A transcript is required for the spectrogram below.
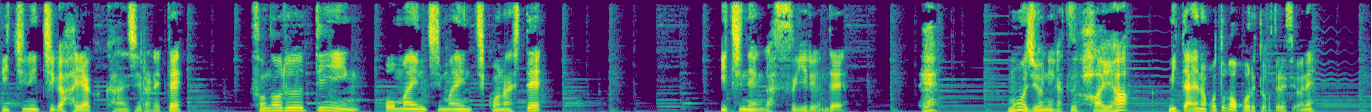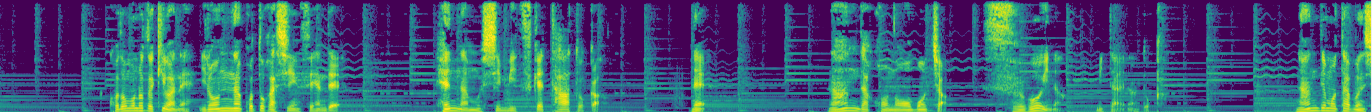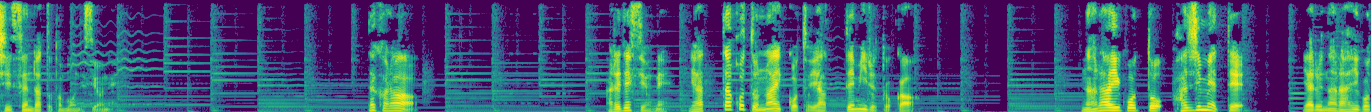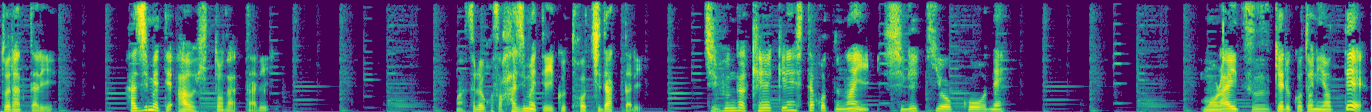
一日が早く感じられて、そのルーティーンを毎日毎日こなして、一年が過ぎるんで、えもう12月早っみたいなことが起こるってことですよね。子供の時はね、いろんなことが新鮮で、変な虫見つけたとか、ね、なんだこのおもちゃ、すごいな、みたいなとか。何でも多分新鮮だったと思うんですよね。だから、あれですよね。やったことないことやってみるとか、習い事、初めてやる習い事だったり、初めて会う人だったり、まあ、それこそ初めて行く土地だったり、自分が経験したことない刺激をこうね、もらい続けることによって、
